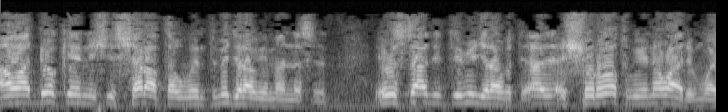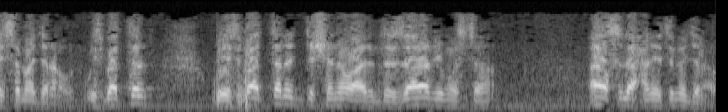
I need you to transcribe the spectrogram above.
أو أدوك إنش الشرط وانت مجرى بما نسند أنت مجرى الشروط وين وارم ويس مجرى ويثبت ويثبت ترد شنوارم تزاري مستا أصلح أن يتمجرى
